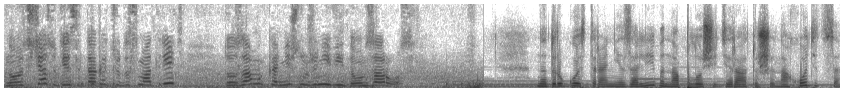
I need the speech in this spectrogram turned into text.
Но вот сейчас, вот если так отсюда смотреть, то замок, конечно, уже не видно, он зарос. На другой стороне залива, на площади ратуши, находится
